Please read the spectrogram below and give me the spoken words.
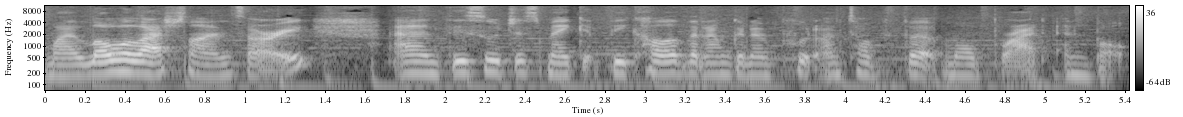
my lower lash line, sorry, and this will just make the color that I'm going to put on top of it more bright and bold.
